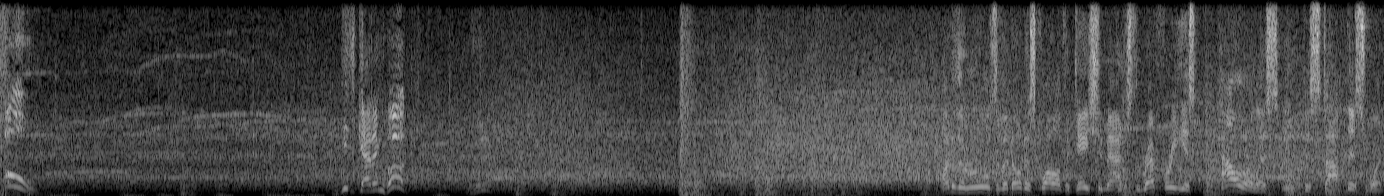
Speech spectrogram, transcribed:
Oh! He's got him hooked. Under the rules of a no disqualification match, the referee is powerless to stop this one.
